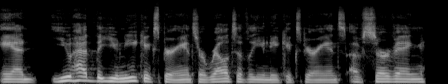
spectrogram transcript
And you had the unique experience, or relatively unique experience, of serving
